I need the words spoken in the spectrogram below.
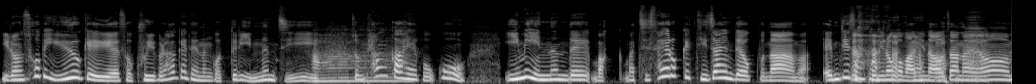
이런 소비 유혹에 의해서 구입을 하게 되는 것들이 있는지 아. 좀 평가해보고 이미 있는데 막 마치 새롭게 디자인되었구나. 막 MD 상품 이런 거 많이 나오잖아요.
